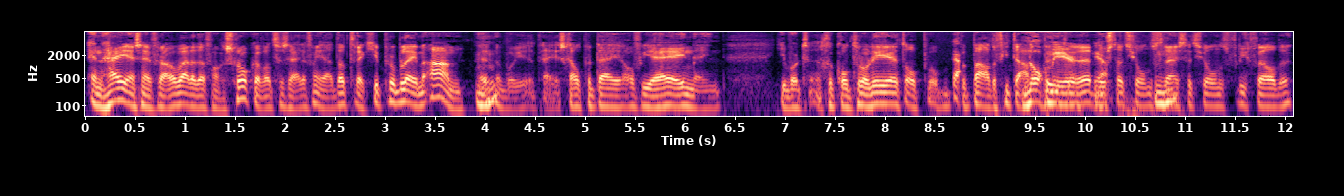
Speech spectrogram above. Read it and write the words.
En hij en zijn vrouw waren daarvan geschrokken. Want ze zeiden van, ja, dat trek je problemen aan. Mm Mhm. -hmm. Dan word je, krijg je scheldpartijen over je heen... En je wordt gecontroleerd op, op ja. bepaalde vitale Nog punten. meer, Hè, busstations, Mhm. treinstations, vliegvelden.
